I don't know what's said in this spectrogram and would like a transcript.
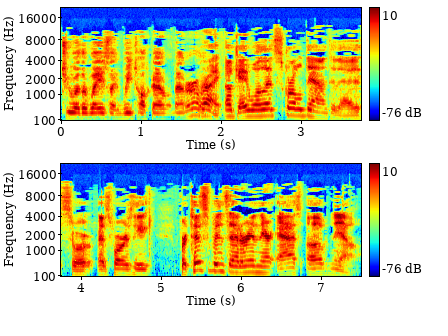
two other ways, like we talked about earlier. Right. Okay. Well, let's scroll down to that. As far, as far as the participants that are in there as of now,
